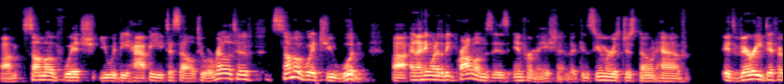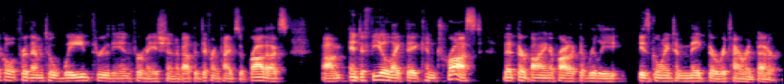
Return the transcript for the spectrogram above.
Um, some of which you would be happy to sell to a relative, some of which you wouldn't. Uh, and I think one of the big problems is information that consumers just don't have. It's very difficult for them to wade through the information about the different types of products um, and to feel like they can trust that they're buying a product that really is going to make their retirement better.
